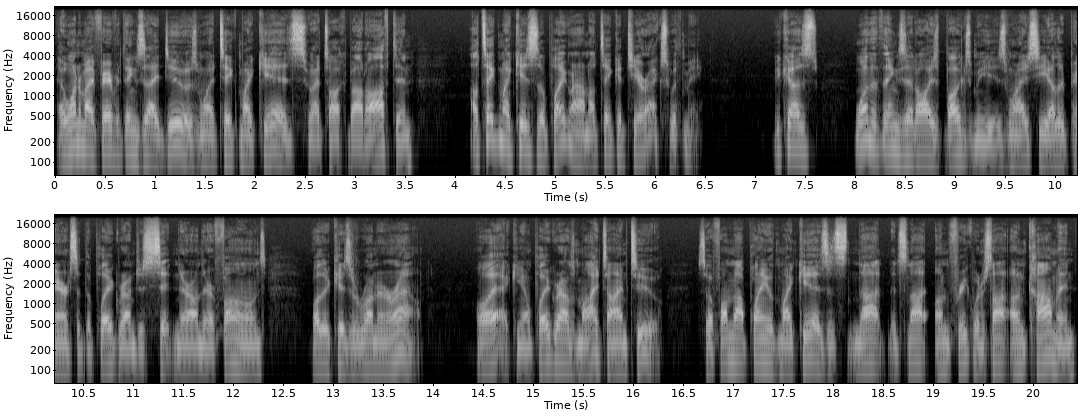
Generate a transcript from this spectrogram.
And one of my favorite things that I do is when I take my kids, who I talk about often, I'll take my kids to the playground, I'll take a TRX with me. Because one of the things that always bugs me is when I see other parents at the playground just sitting there on their phones while their kids are running around. Well, heck, you know, playground's my time too. So if I'm not playing with my kids, it's not it's not unfrequent, it's not uncommon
